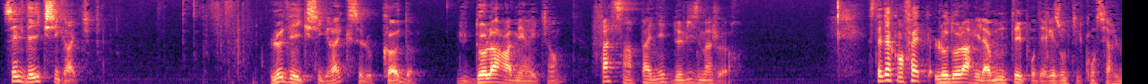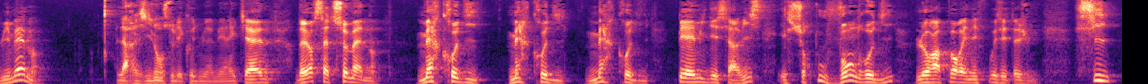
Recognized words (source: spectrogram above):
C'est le DXY. Le DXY, c'est le code du dollar américain face à un panier de devises majeures. C'est-à-dire qu'en fait, le dollar, il a monté pour des raisons qu'il concerne lui-même, la résilience de l'économie américaine. D'ailleurs, cette semaine, mercredi, mercredi, mercredi, PMI des services et surtout vendredi, le rapport NFO aux États-Unis. Si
